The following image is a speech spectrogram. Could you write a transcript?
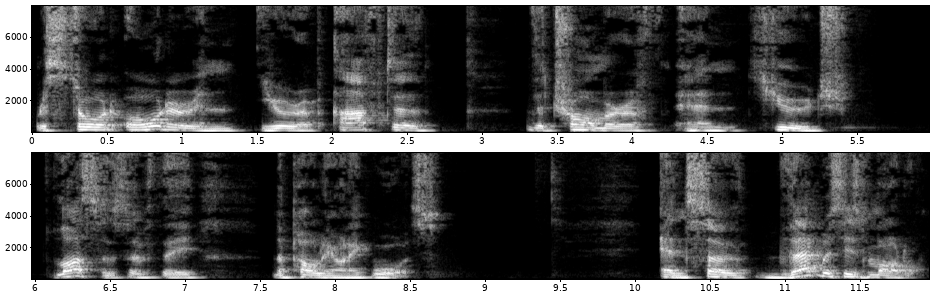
restored order in Europe after the trauma of and huge losses of the Napoleonic Wars. And so that was his model,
